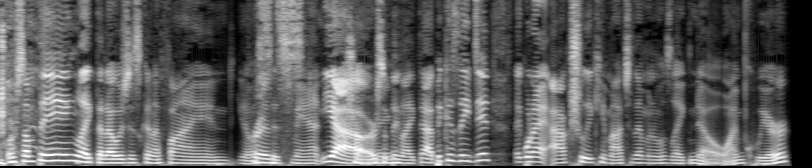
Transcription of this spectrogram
or something like that I was just gonna find, you know, a Prince cis man. Yeah, or something like that. Because they did like when I actually came out to them and was like, No, I'm queer,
